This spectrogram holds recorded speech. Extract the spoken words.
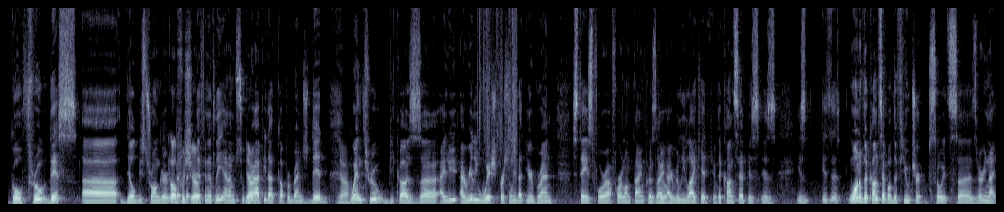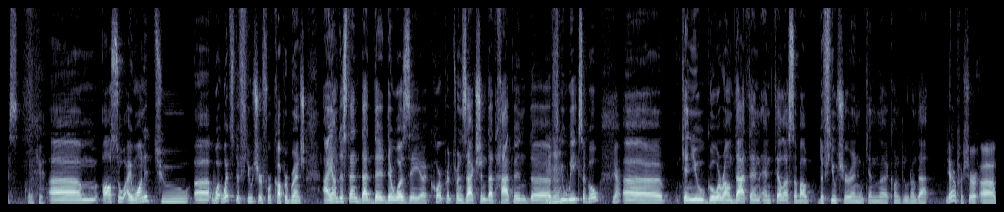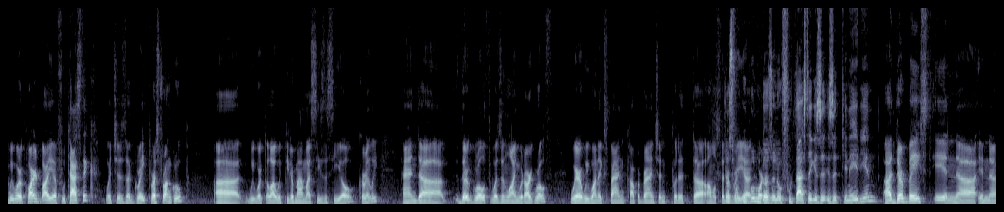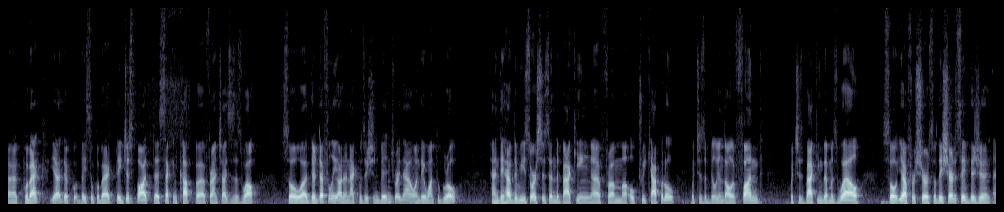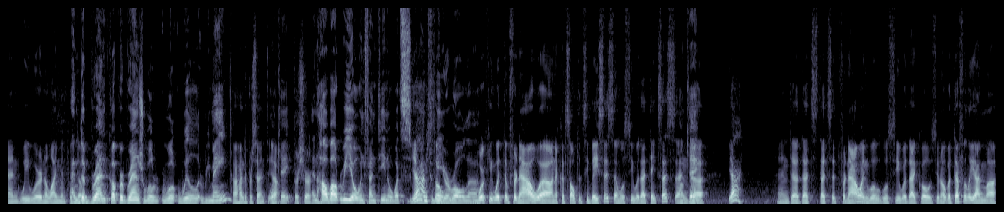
go through this, uh, they'll be stronger. Oh, for sure. Definitely, and I'm super Yeah. happy that Copper Branch did Yeah. went through because uh, I, le- I really wish personally that your brand stays for uh, for a long time because I, I really like it. The concept is is is is one of the concept of the future. So it's uh, it's very nice. Thank you. Um, also, I wanted to. Uh, what, what's the future for Copper Branch? I understand that the, there was a, uh corporate transaction that happened uh, a few weeks ago. Yeah. Uh, can you go around that and, and tell us about the future, and we can uh, conclude on that? Yeah, for sure. Uh, we were acquired by uh, which is a great restaurant group. Uh, we worked a lot with Peter Mammas. He's the CEO currently, and uh, their growth was in line with our growth, where we want to expand Copper Branch and put it uh, almost at Just for every people uh, who doesn't know, Foodtastic is it is it Canadian? Uh, they're based in uh, in uh, Quebec. Yeah, they're qu- based in Quebec. They just bought the Second Cup uh, franchises as well, so uh, they're definitely on an acquisition binge right now, and they want to grow. And they have the resources and the backing uh, from uh, Oaktree Capital, which is a billion-dollar fund, which is backing them as well. So yeah, for sure. So they share the same vision, and we were in alignment with them. And the brand Copper Branch will will, will remain. A hundred percent. Yeah, okay, for sure. And how about Rio Infantino? What's Yeah, going I'm to be your role? Uh, working with them for now uh, on a consultancy basis, and we'll see where that takes us. And Okay. uh, yeah, and uh, that's that's it for now, and we'll we'll see where that goes. You know, but definitely I'm uh,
